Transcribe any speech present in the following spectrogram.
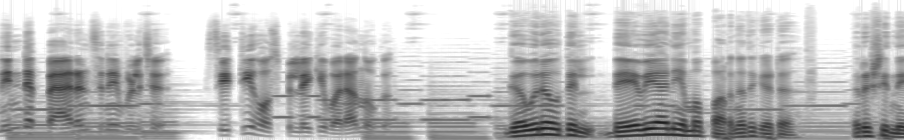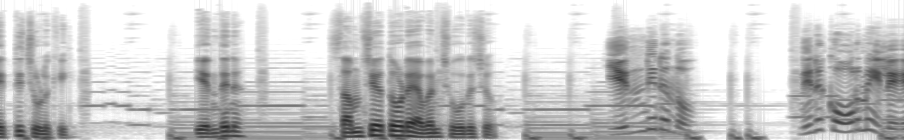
നിന്റെ പാരന്റ്സിനെ വിളിച്ച് സിറ്റി ഹോസ്പിറ്റലിലേക്ക് വരാൻ നോക്ക്. ഗൗരവത്തിൽ ദേവയാനി അമ്മ പറഞ്ഞത് കേട്ട് ഋഷി നെറ്റിച്ചുളുക്കി. എന്തിന്? സംശയത്തോടെ അവൻ ചോദിച്ചു. എന്തിനെന്നോ? നിനക്ക് ഓർമ്മയില്ലേ?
